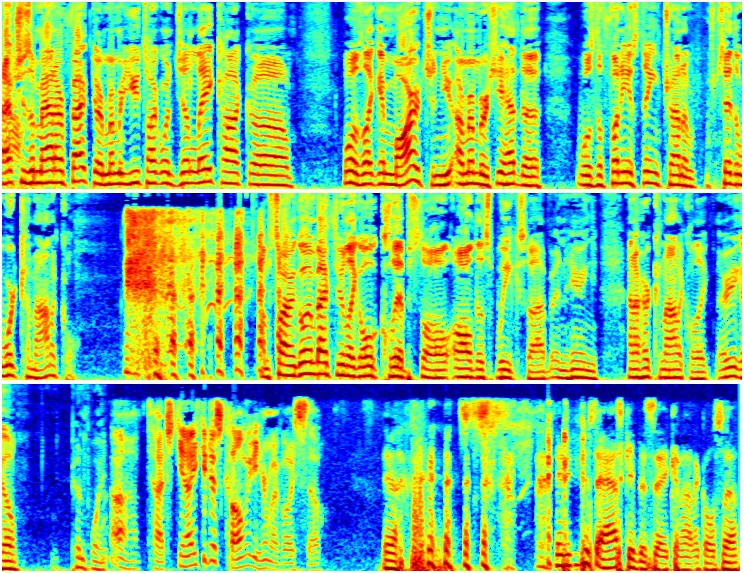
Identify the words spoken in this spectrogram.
Actually, as a matter of fact, I remember you talking with Jen Laycock. Uh, well, it was like in March, and you, I remember she had the was the funniest thing trying to say the word canonical. I'm sorry, I'm going back through like old clips all all this week, so I've been hearing, and I heard canonical. Like, there you go, pinpoint. Oh, I'm touched. You know, you could just call me to hear my voice, though. Yeah, and you just ask him to say canonical. So,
